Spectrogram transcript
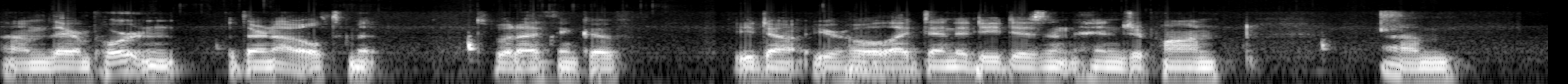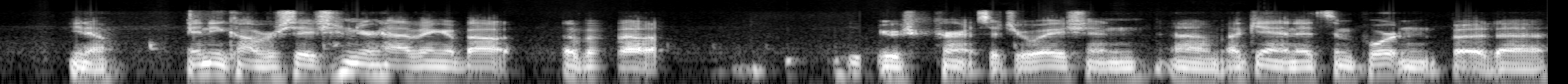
um, they're important, but they're not ultimate. That's what I think of. You don't. Your whole identity doesn't hinge upon, um, you know, any conversation you're having about about your current situation. Um, again, it's important, but uh,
